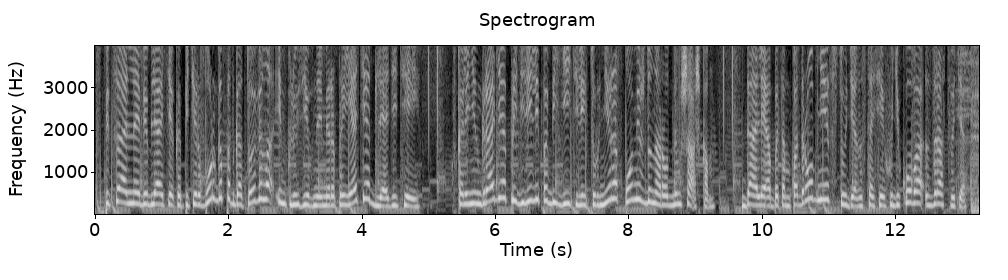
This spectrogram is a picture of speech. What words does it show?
Специальная библиотека Петербурга подготовила инклюзивные мероприятия для детей. В Калининграде определили победителей турнира по международным шашкам. Далее об этом подробнее в студии Анастасия Худякова. Здравствуйте! Здравствуйте!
